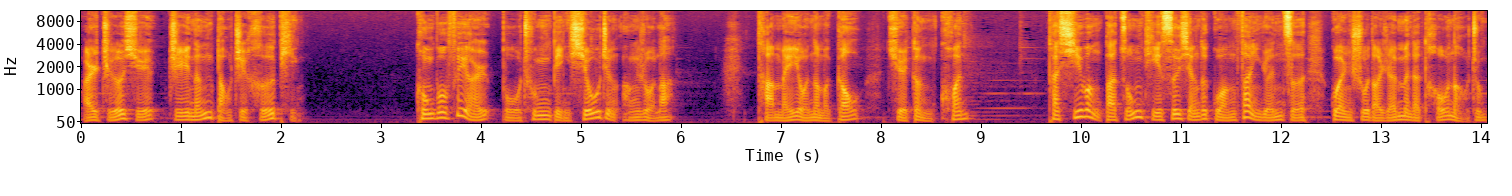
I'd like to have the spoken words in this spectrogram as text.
而哲学只能导致和平。恐怖费尔补充并修正昂若拉，他没有那么高，却更宽。他希望把总体思想的广泛原则灌输到人们的头脑中。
